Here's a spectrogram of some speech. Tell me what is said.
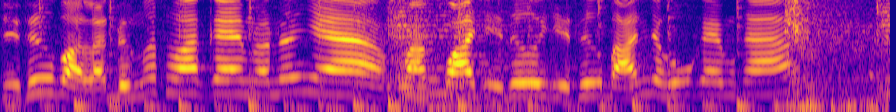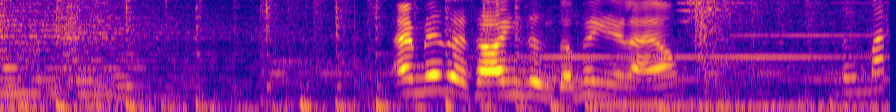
Chị Thư bảo là đừng có thoa kem nó nữa nha. Mà qua chị Thư, chị Thư bán cho hũ kem khác. Em biết tại sao anh dừng tấm hình này lại không? Đôi mắt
